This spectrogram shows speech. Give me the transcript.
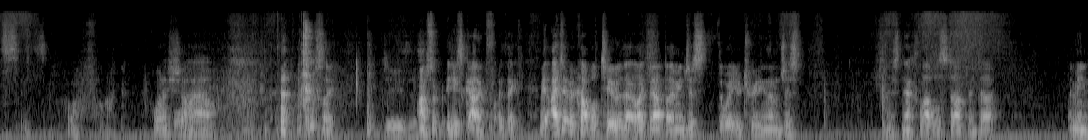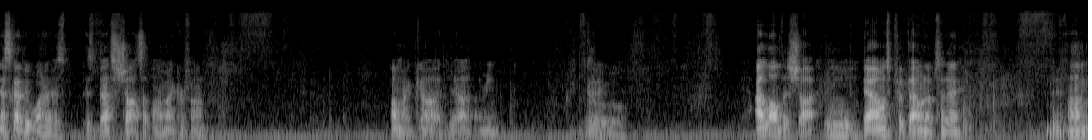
it's, it's. Oh fuck! What a shot! Wow. Seriously. Jesus. I'm sur- he's got a. Like, I mean, I took a couple too that like that, but I mean, just the way you're treating them, just just next level stuff, and uh, I mean, that's got to be one of his his best shots up on a microphone. Oh my god, yeah. I mean, dude, Cool. I love this shot. Mm. Yeah, I almost put that one up today. Um,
